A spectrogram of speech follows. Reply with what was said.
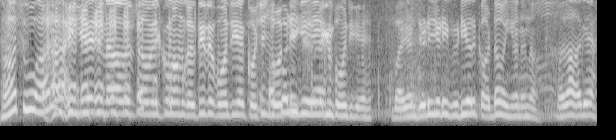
हाँ तू आ रहा है। ये जनाब अस्सलाम वालेकुम हम गलती से पहुँच गए कोशिश बहुत थी लेकिन पहुँच गए भाई हम जड़ी जड़ी वीडियो रिकॉर्डा हुई ने ना मज़ा आ गया।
